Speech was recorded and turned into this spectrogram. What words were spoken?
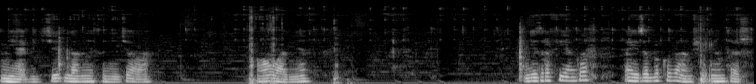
Nie, widzicie? Dla mnie to nie działa. O, ładnie. Nie trafiłem go? Ej, zablokowałem się i on też.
